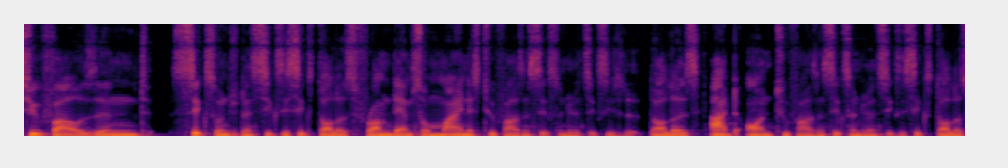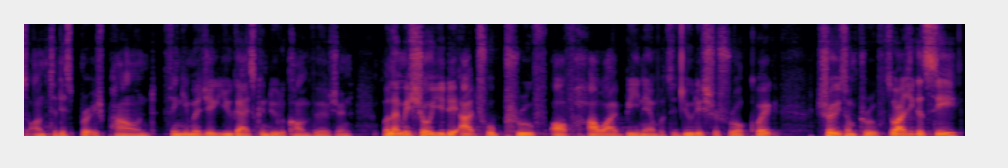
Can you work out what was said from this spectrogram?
2,666 from them. So minus $2,666, add on $2,666 onto this British pound thingy magic. You guys can do the conversion. But let me show you the actual proof of how I've been able to do this just real quick. Show you some proof. So as you can see,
